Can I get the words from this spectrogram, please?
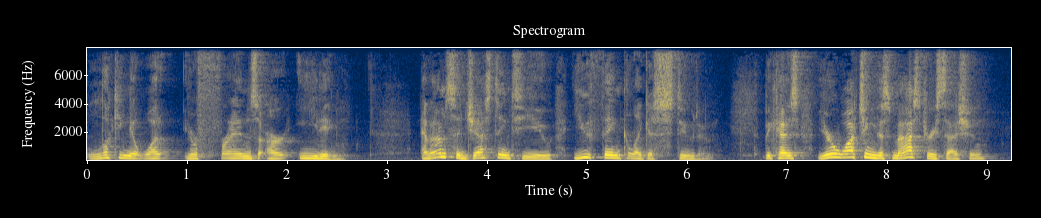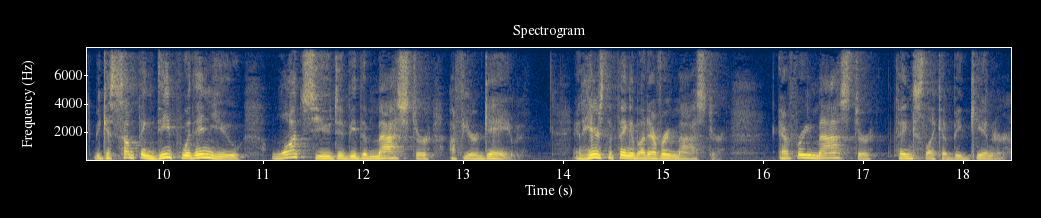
looking at what your friends are eating. And I'm suggesting to you, you think like a student because you're watching this mastery session because something deep within you wants you to be the master of your game. And here's the thing about every master every master thinks like a beginner,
